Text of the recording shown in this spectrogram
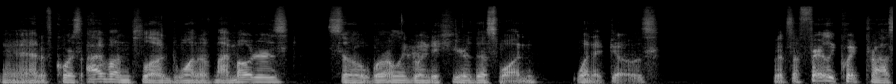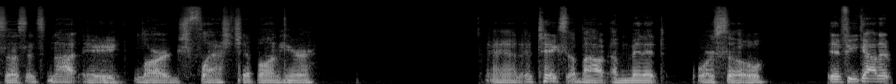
And of course, I've unplugged one of my motors, so we're only going to hear this one when it goes. But it's a fairly quick process. It's not a large flash chip on here. And it takes about a minute or so. If you got it,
